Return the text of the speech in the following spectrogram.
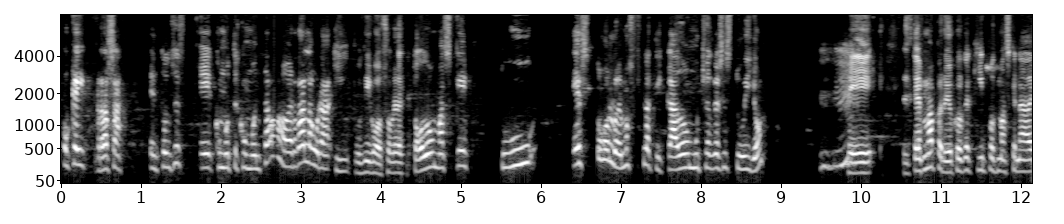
Ok, Raza. Entonces, eh, como te comentaba, ¿verdad, Laura? Y pues digo, sobre todo, más que tú, esto lo hemos platicado muchas veces tú y yo, uh -huh. eh, el tema, pero yo creo que aquí, pues más que nada,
